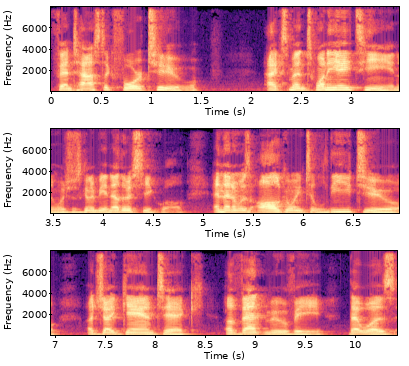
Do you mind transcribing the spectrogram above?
Fantastic Four 2, X-Men 2018, which was going to be another sequel, and then it was all going to lead to a gigantic event movie that was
